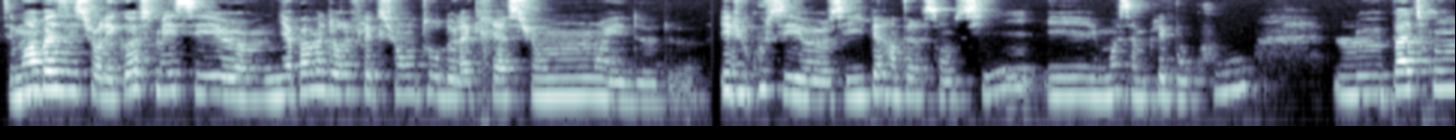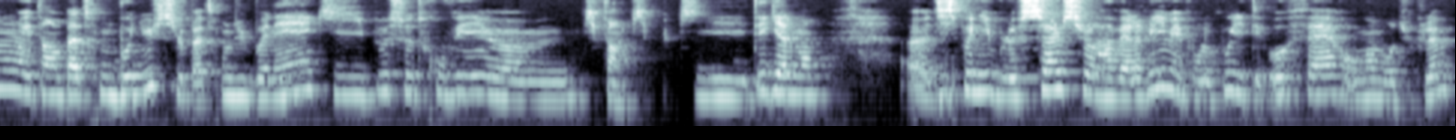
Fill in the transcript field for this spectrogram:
C'est moins basé sur l'Écosse, mais c'est euh, il y a pas mal de réflexions autour de la création et de, de... et du coup c'est euh, c'est hyper intéressant aussi et moi ça me plaît beaucoup. Le patron est un patron bonus, le patron du bonnet, qui peut se trouver, euh, qui, enfin, qui, qui, est également euh, disponible seul sur Ravelry, mais pour le coup, il était offert aux membres du club.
